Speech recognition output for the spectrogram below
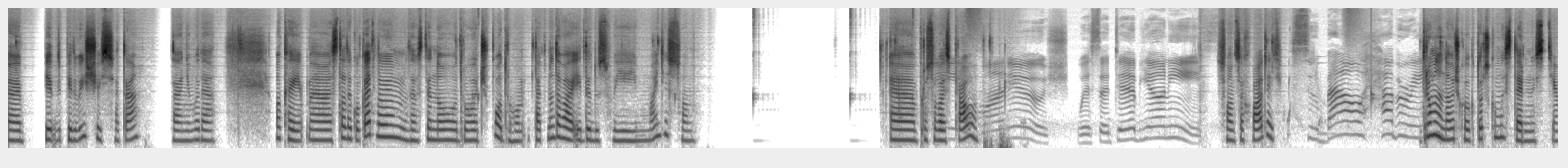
Е, під, підвищився, та? Та, ніби да. Окей, е, стати кокетливим, завести нового друга чи подругу. Так, ну давай, іди до своєї Медісон. Просувай справу. Сонце хватить. Отримана навичку акторської майстерності.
